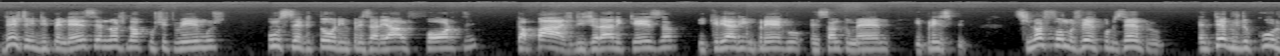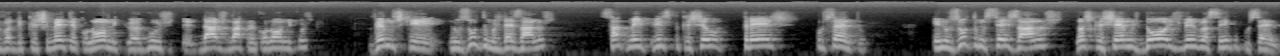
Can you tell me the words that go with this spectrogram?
Desde a independência, nós não constituímos um setor empresarial forte, capaz de gerar riqueza e criar emprego em Santo Tomé e Príncipe. Se nós formos ver, por exemplo, em termos de curva de crescimento econômico, alguns dados macroeconômicos, vemos que nos últimos 10 anos, Santo e Príncipe cresceu 3%. E nos últimos seis anos, nós crescemos 2,5%.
